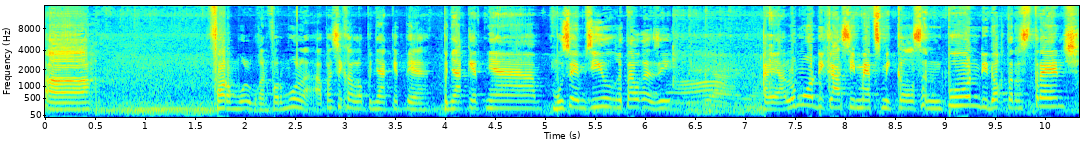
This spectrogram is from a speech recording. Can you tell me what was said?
Eh formula bukan formula apa sih kalau penyakit ya penyakitnya musuh MCU nggak tahu gak sih kayak lu mau dikasih Matt Mikkelsen pun di Doctor Strange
